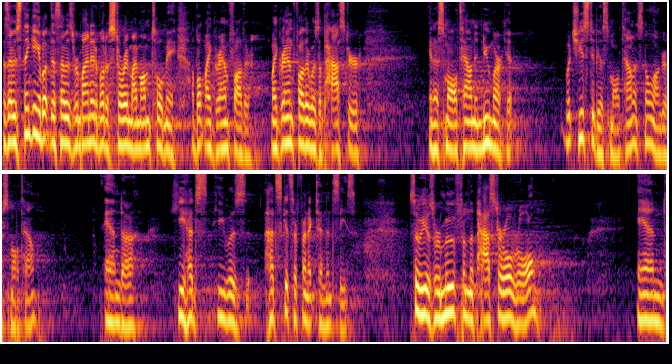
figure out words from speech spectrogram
As I was thinking about this, I was reminded about a story my mom told me about my grandfather. My grandfather was a pastor in a small town in Newmarket, which used to be a small town. It's no longer a small town. And uh, he, had, he was, had schizophrenic tendencies. So he was removed from the pastoral role. And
